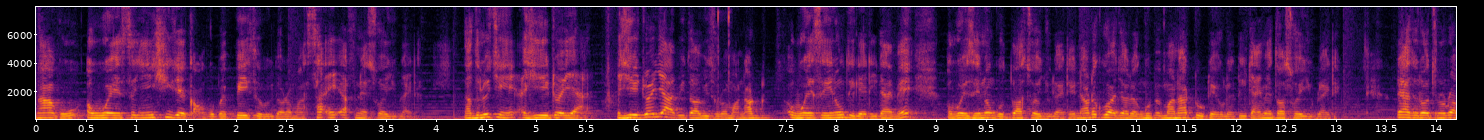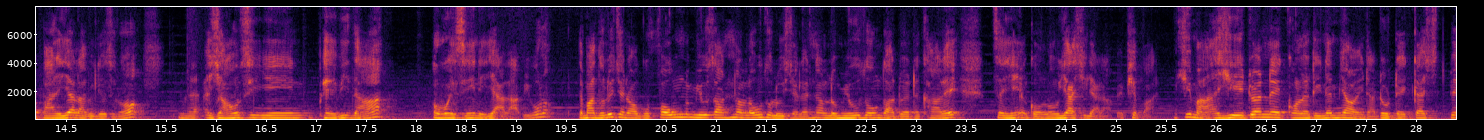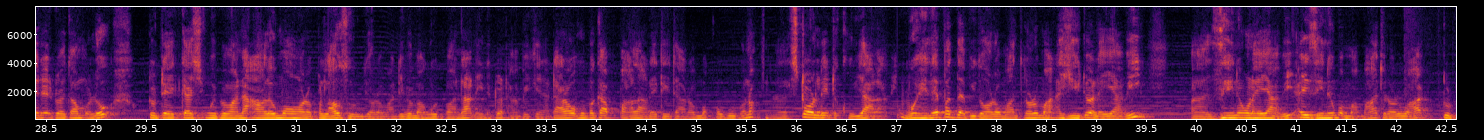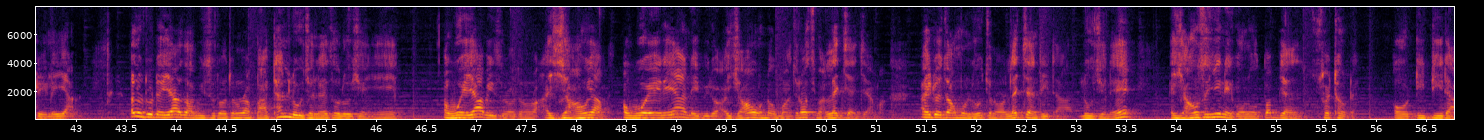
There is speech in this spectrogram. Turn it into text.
ငါ့ကိုအဝယ်စရင်ရှိတဲ့ကောင်ကိုပဲပေးဆိုပြီးတော့မှ sun if နဲ့ဆွဲယူလိုက်တာ နောက်တို့လို့ချင်းအရေးအတွက်ရအရေးအတွက်ရပြီးသွားပြီဆိုတော့မှနောက်အဝယ်စင်းလုံးဒီလေဒီတိုင်းပဲအဝယ်စင်းလုံးကိုတွားဆွဲယူလိုက်တယ်နောက်တစ်ခုကကျတော့ငွေပမာဏတူတယ်ကိုလည်းဒီတိုင်းပဲတွားဆွဲယူလိုက်တယ်အဲ့ဒါဆိုတော့ကျွန်တော်တို့ကဘာတွေရလာပြီလဲဆိုတော့အယောင်စီရင်ဖယ်ပြီးသားအဝယ်စင်းတွေရလာပြီပေါ့နော် ဒီမှာတို့လို့ကျွန်တော်ကိုဖုန်းမျိုးစားနှလုံးဆိုလို့ရှိရင်လည်းနှလုံးမျိုးစုံတာအတွက်တခါတည်းစရင်အကုန်လုံးရရှိလာတာပဲဖြစ်ပါတယ်။ရှိမှာအရေးအတွက်နဲ့ quality နဲ့မြောက်ရင်ဒါ total cash ဖြစ်တဲ့အတွက်ကြောင့်မလို့ total cash ငွေပမာဏအားလုံးပေါင်းကတော့ဘယ်လောက်ဆိုပြီးတော့မှဒီဘက်မှာငွေပမာဏအနေနဲ့တွက်ထားပေးခဲ့တာဒါတော့ဟိုဘက်ကပါလာတဲ့ data တော့မဟုတ်ဘူးပေါ့နော်။ store လေးတစ်ခုရလာပြီ။ဝယ်နဲ့ပတ်သက်ပြီးတော့မှကျွန်တော်တို့မှာအရေးအတွက်လည်းရပြီ။အဲဈေးနှုန်းလည်းရပြီ။အဲ့ဒီဈေးနှုန်းပေါ်မှာကျွန်တော်တို့က total လေးရ။အဲ့လို total ရသွားပြီဆိုတော့ကျွန်တော်တို့ကဘာထပ်လိုချင်လဲဆိုလို့ရှိရင် အဝယ်ရပြီဆိုတော့ကျွန်တော်တို့အယောင်ရမယ်အဝယ်တွေကနေပြီးတော့အယောင်ကိုနှုတ်မှာကျွန်တော်စီမှာလက်ကြံကြံမှာအဲ့အတွက်ကြောင့်မို့လို့ကျွန်တော်လက်ကြံ data လိုချင်တယ်အယောင်စင်းတွေအကုန်လုံးတော့ပြန်ဆွဲထုတ်တယ်ဟိုဒီ data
